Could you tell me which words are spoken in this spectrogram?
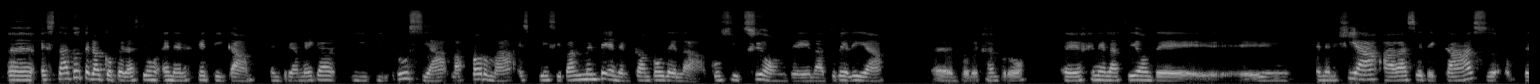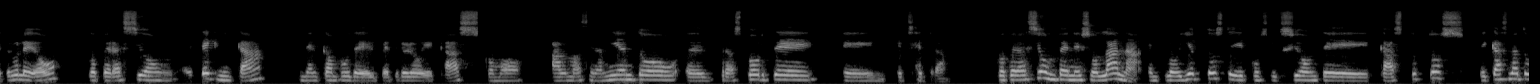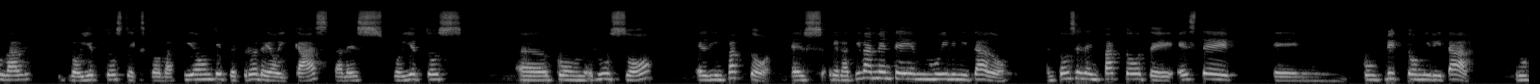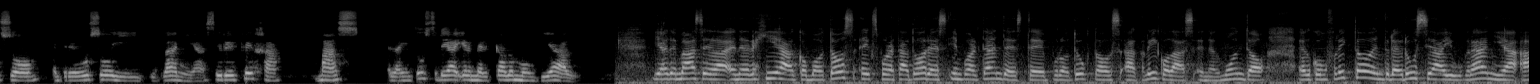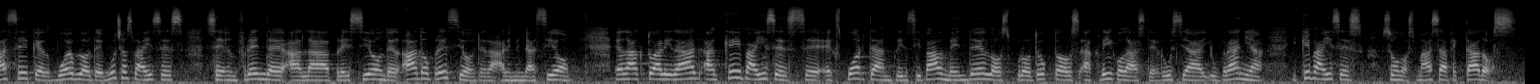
Eh, estado de la cooperación energética entre América y, y, Rusia, la forma es principalmente en el campo de la construcción de la tubería eh, por ejemplo, eh, generación de eh, energía a base de gas, petróleo, cooperación técnica en el campo del petróleo y gas, como almacenamiento, transporte, etc. Cooperación venezolana en proyectos de construcción de gasductos de gas natural, proyectos de explotación de petróleo y gas, tales proyectos con ruso el impacto es relativamente muy limitado. Entonces, el impacto de este em, conflicto militar ruso entre Rusia y Ucrania se refleja más la industria y el mercado mundial y además de la energía como dos exportadores importantes de productos agrícolas en el mundo, el conflicto entre Rusia y Ucrania hace que el pueblo de muchos países se enfrente a la presión del alto precio de la alimentación. En la actualidad, ¿a qué países se exportan principalmente los productos agrícolas de Rusia y Ucrania? ¿Y qué países son los más afectados?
